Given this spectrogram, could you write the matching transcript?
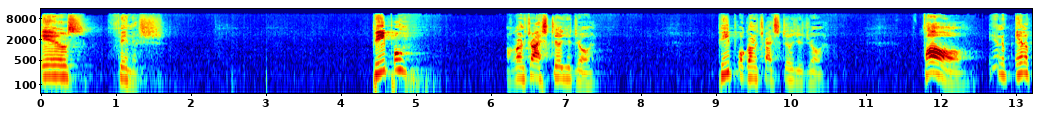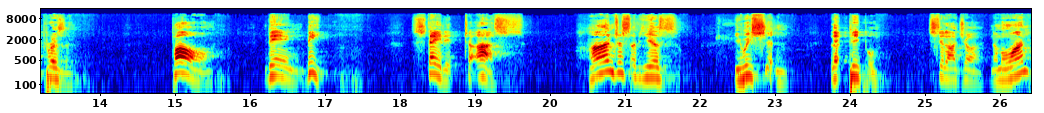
is finished. People are going to try to steal your joy. People are going to try to steal your joy. Paul in a, in a prison, Paul being beat, stated to us hundreds of years we shouldn't let people steal our joy. Number one,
